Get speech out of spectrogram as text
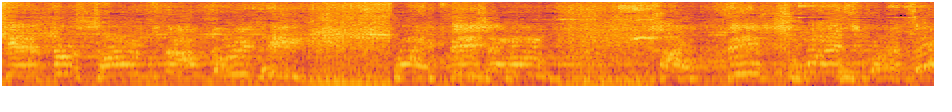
যেহেতু সংস্কার কমিটি পঁয়ত্রিশ এবং সাতত্রিশ সুপারিশ করেছে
